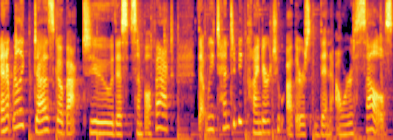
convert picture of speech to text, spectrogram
And it really does go back to this simple fact that we tend to be kinder to others than ourselves.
